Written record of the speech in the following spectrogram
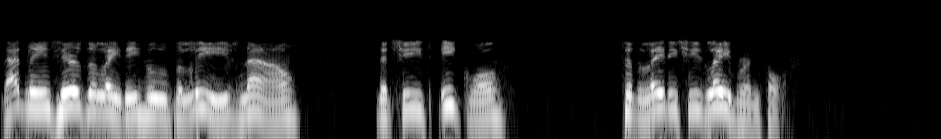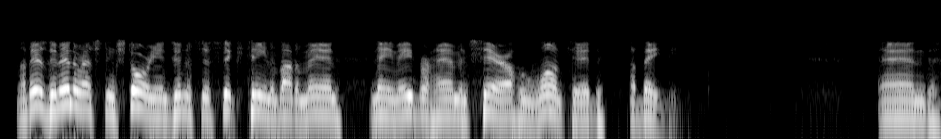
That means here's a lady who believes now that she's equal to the lady she's laboring for. Now there's an interesting story in Genesis 16 about a man named Abraham and Sarah who wanted a baby. And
